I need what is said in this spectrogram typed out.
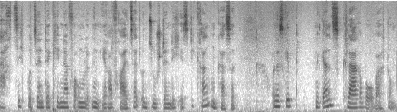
80 Prozent der Kinder verunglücken in ihrer Freizeit und zuständig ist die Krankenkasse. Und es gibt eine ganz klare Beobachtung.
